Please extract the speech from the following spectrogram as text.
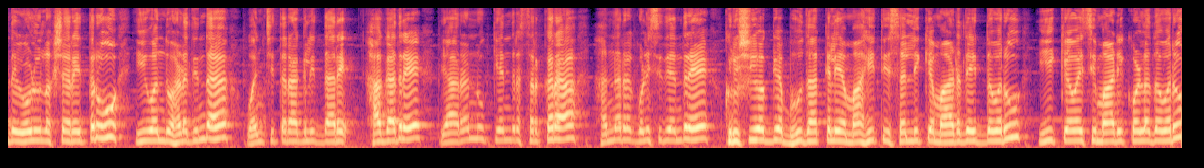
ಕರ್ನಾಟಕದ ಏಳು ಲಕ್ಷ ರೈತರು ಈ ಒಂದು ಹಣದಿಂದ ವಂಚಿತರಾಗಲಿದ್ದಾರೆ. ಹಾಗಾದ್ರೆ ಯಾರನ್ನು ಕೇಂದ್ರ ಸರ್ಕಾರ ಅನರ್ಹಗೊಳಿಸಿದೆ ಅಂದ್ರೆ ಕೃಷಿಯೋಗ್ಯ ಭೂ ದಾಖಲೆಯ ಮಾಹಿತಿ ಸಲ್ಲಿಕೆ ಮಾಡದೇ ಇದ್ದವರು, ಈ ಕೆವೈಸಿ ಮಾಡಿಕೊಳ್ಳದವರು,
